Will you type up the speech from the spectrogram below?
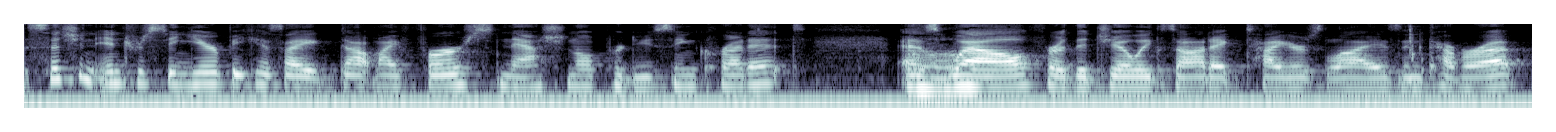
such an interesting year because I got my first national producing credit as Uh-huh. well for the Joe Exotic Tigers Lies and Cover Up.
